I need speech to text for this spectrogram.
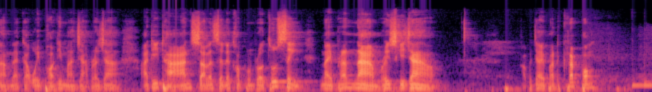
นำและการอวยพรที่มาจากพระเจ้า อธิษฐานสรรเสริญและขอบคุณพระองค์ทุกสิ่งในพระนามพระเยซูคริสต์เจ้าขอบพระเจ้าอวยพรครับผม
